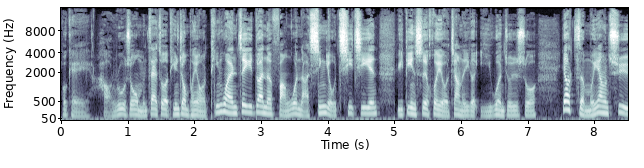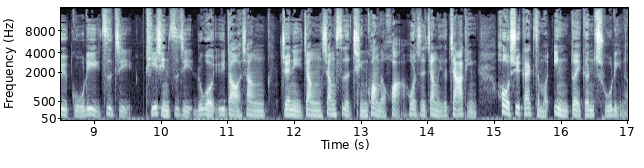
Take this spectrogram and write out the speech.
OK，好。如果说我们在座的听众朋友听完这一段的访问啊，心有戚戚焉，一定是会有这样的一个疑问，就是说要怎么样去鼓励自己，提醒自己，如果遇到像 Jenny 这样相似的情况的话，或者是这样的一个家庭，后续该怎么应对跟处理呢？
